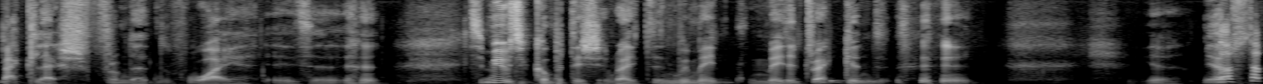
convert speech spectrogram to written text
backlash from that. Why? It's a it's a music competition, right? And we made made a track, and yeah. Jep. Tuosta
